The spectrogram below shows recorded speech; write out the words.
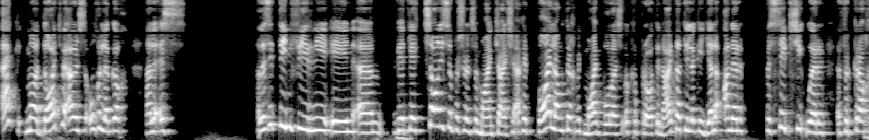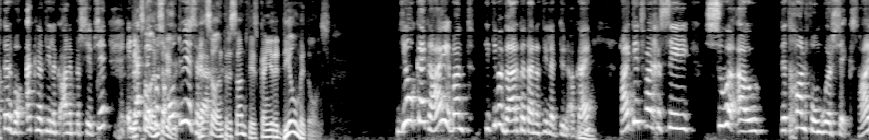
ek maar daai twee ouens ongelukkig, hulle is hulle is nie 10-4 nie en ehm um, weet jy sal nie so 'n persoon se mind change nie. Ek het baie lank terug met Mike Bollas ook gepraat en hy het natuurlik 'n hele ander persepsie oor 'n verkragter waar ek natuurlik 'n ander persepsie het en Dit ek dink ons albei is Dit reg. sal interessant wees. Kan jy dit deel met ons? Ja, kyk hy want die tipe werk wat hy natuurlik doen, okay? Hmm. Hy het net vir my gesê so ou, dit gaan vir hom oor seks. Hy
